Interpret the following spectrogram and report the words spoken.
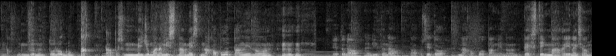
Naku, ganun tulog, no? Tapos medyo manamis na miss, nako po, Panginoon. ito na, oh, nandito na. oh. Tapos ito, nako po, Panginoon. Testing mga kainags, oh.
